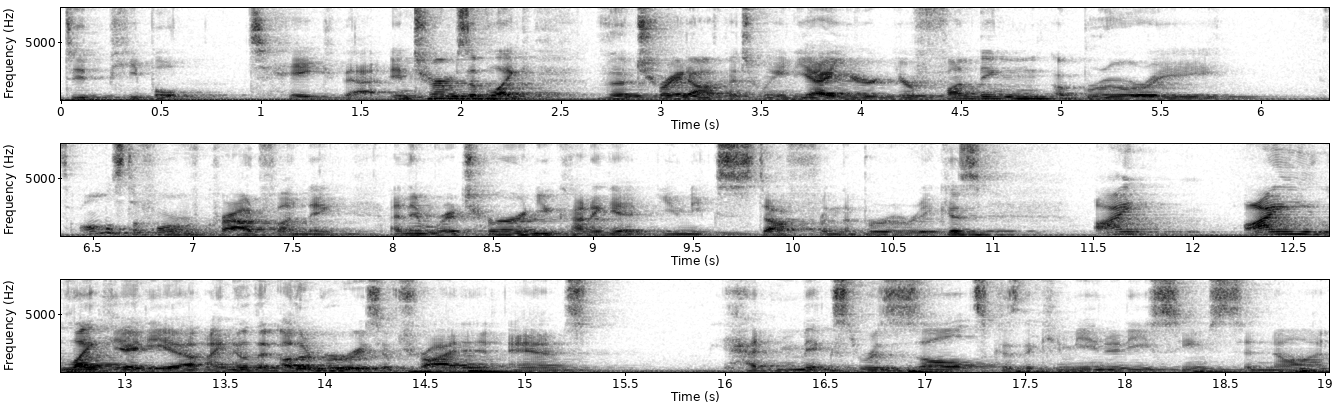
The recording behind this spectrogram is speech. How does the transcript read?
did people take that in terms of like the trade-off between yeah, you're you're funding a brewery. It's almost a form of crowdfunding, and then in return, you kind of get unique stuff from the brewery. Because I I like the idea. I know that other breweries have tried it and had mixed results because the community seems to not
